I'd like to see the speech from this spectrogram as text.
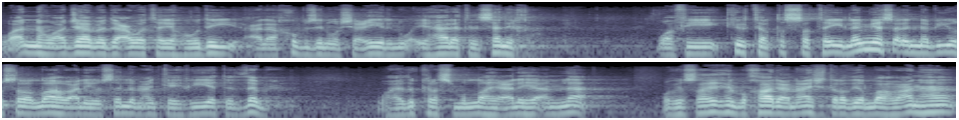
وأنه أجاب دعوة يهودي على خبز وشعير وإهالة سنخة. وفي كلتا القصتين لم يسأل النبي صلى الله عليه وسلم عن كيفية الذبح وهل ذكر اسم الله عليه أم لا. وفي صحيح البخاري عن عائشة رضي الله عنها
